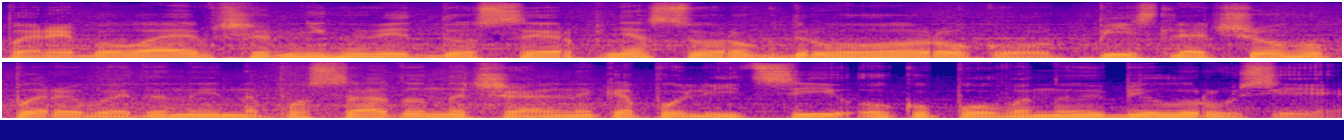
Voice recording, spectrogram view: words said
Перебуває в Чернігові до серпня 42-го року, після чого переведений на посаду начальника поліції окупованої Білорусі.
